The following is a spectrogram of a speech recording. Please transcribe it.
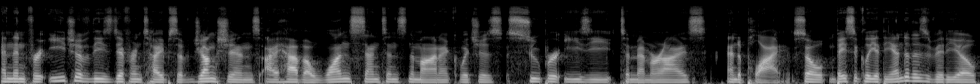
And then for each of these different types of junctions, I have a one sentence mnemonic, which is super easy to memorize and apply. So basically at the end of this video,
